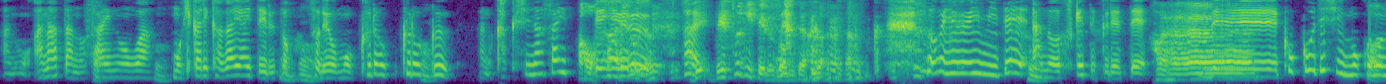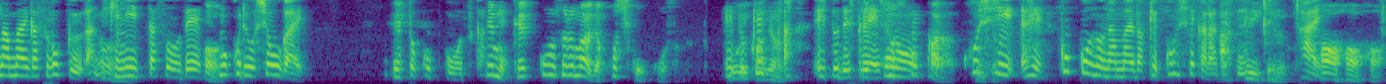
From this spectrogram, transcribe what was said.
あの、あなたの才能はうん、もう光り輝いていると、うんうんそれをもう黒、黒く、あの、隠しなさいっていう、る？はい。で出過ぎてるぞ、みたいな感じなんですか？そういう意味で、うん。あの、つけてくれて、へで、国交自身もこの名前がすごく、あの、うん気に入ったそうで、はい。もうこれを生涯、え？ずっと国交を使って。でも、結婚する前で星国交さん。えっと、あ、えっとですね、そ結婚しての、から星、え、国交の名前は結婚してからあ、ですね。ついてる。はい。はあ、はあはあ、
